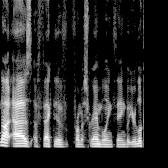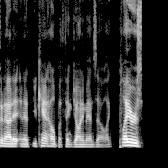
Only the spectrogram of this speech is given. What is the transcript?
not as effective from a scrambling thing, but you're looking at it and it, you can't help but think Johnny Manziel, like players,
